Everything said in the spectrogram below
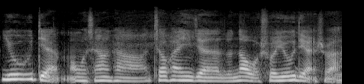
优点嘛，我想想看啊，交换意见，轮到我说优点是吧？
